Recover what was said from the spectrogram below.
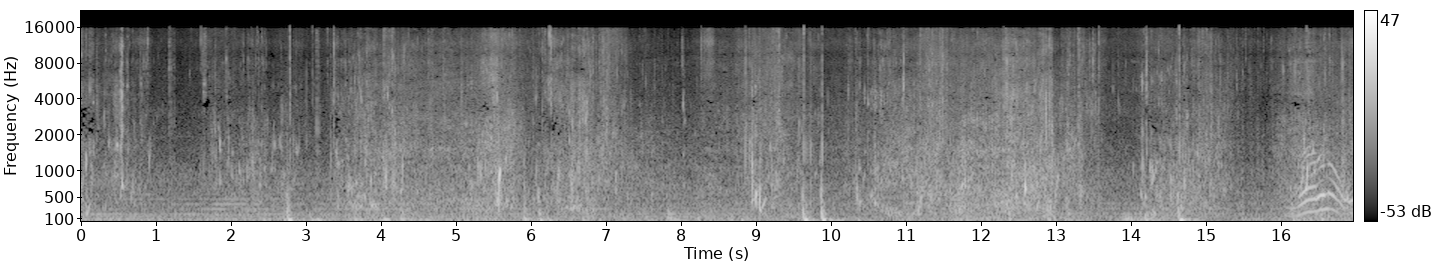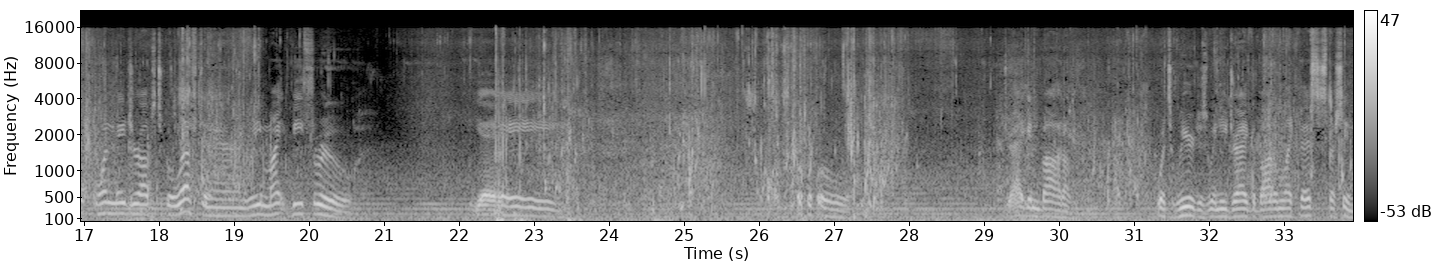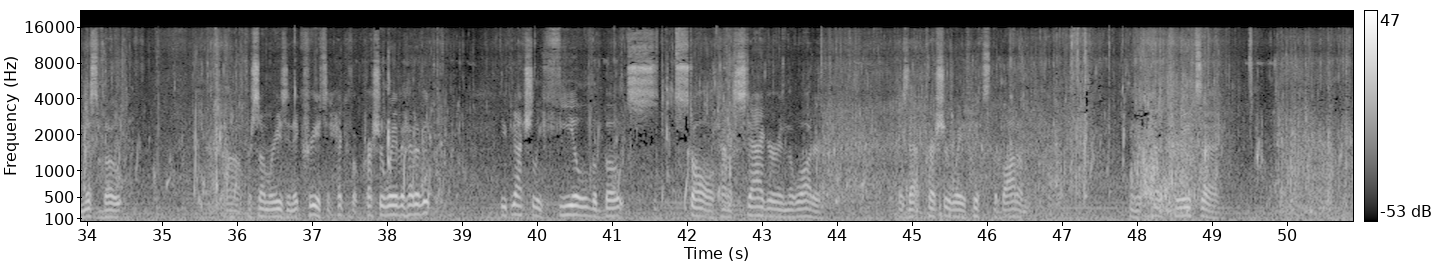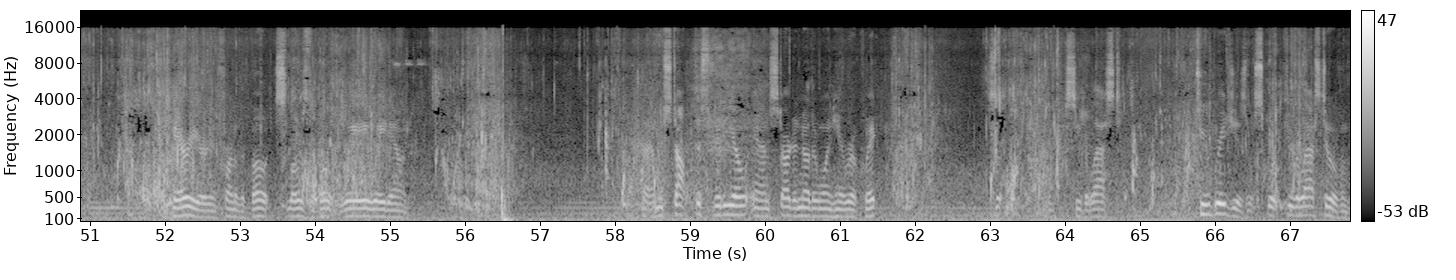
I don't know, one major obstacle left and we might be through. Yay! Dragon bottom. What's weird is when you drag the bottom like this, especially in this boat, uh, for some reason, it creates a heck of a pressure wave ahead of it. You can actually feel the boat stall, kind of stagger in the water as that pressure wave hits the bottom. And it kind of creates a barrier in front of the boat, slows the boat way, way down. I'm to stop this video and start another one here real quick. So, see the last two bridges. We'll squirt through the last two of them.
